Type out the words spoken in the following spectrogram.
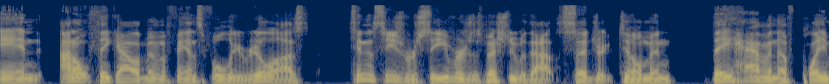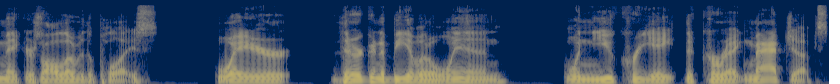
and i don't think alabama fans fully realized tennessee's receivers especially without cedric tillman they have enough playmakers all over the place where they're going to be able to win when you create the correct matchups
